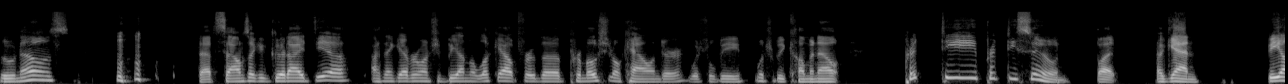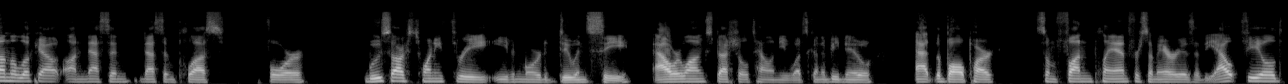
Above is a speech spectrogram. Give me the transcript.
who knows? that sounds like a good idea. I think everyone should be on the lookout for the promotional calendar, which will be which will be coming out pretty pretty soon. But again, be on the lookout on NESN, NESN Plus for Woo Sox 23, even more to do and see. Hour long special telling you what's going to be new at the ballpark. Some fun planned for some areas of the outfield.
